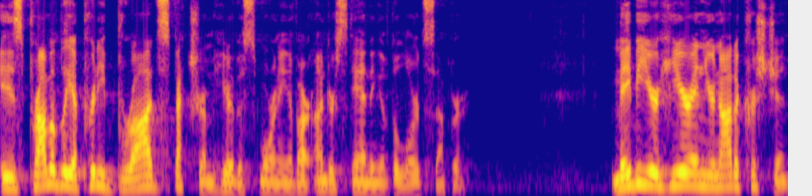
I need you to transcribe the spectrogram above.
is probably a pretty broad spectrum here this morning of our understanding of the Lord's Supper. Maybe you're here and you're not a Christian.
